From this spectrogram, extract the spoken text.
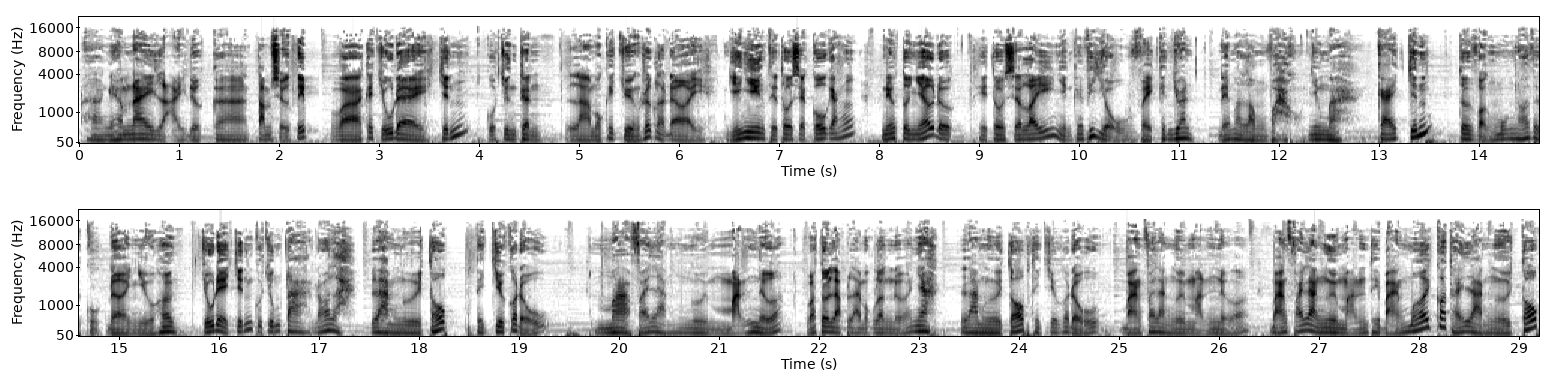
À, ngày hôm nay lại được à, tâm sự tiếp và cái chủ đề chính của chương trình là một cái chuyện rất là đời. Dĩ nhiên thì tôi sẽ cố gắng nếu tôi nhớ được thì tôi sẽ lấy những cái ví dụ về kinh doanh để mà lồng vào nhưng mà cái chính tôi vẫn muốn nói về cuộc đời nhiều hơn. Chủ đề chính của chúng ta đó là làm người tốt thì chưa có đủ mà phải làm người mạnh nữa. Và tôi lặp lại một lần nữa nha. Làm người tốt thì chưa có đủ. Bạn phải là người mạnh nữa. Bạn phải là người mạnh thì bạn mới có thể làm người tốt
